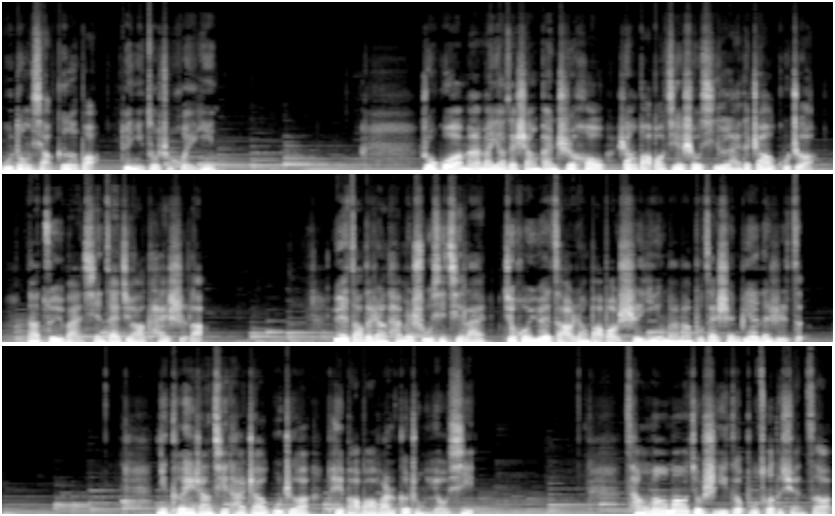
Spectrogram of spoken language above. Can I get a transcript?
舞动小胳膊，对你做出回应。如果妈妈要在上班之后让宝宝接受新来的照顾者，那最晚现在就要开始了。越早的让他们熟悉起来，就会越早让宝宝适应妈妈不在身边的日子。你可以让其他照顾者陪宝宝玩各种游戏，藏猫猫就是一个不错的选择。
